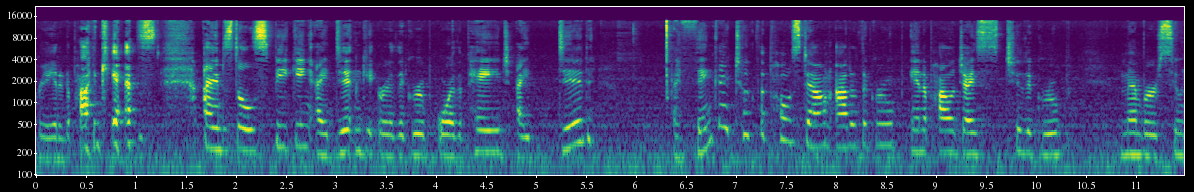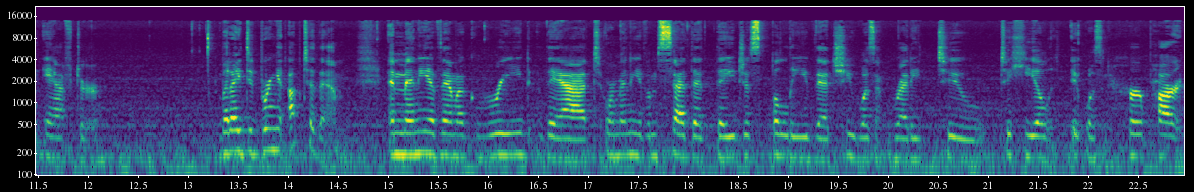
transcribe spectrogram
created a podcast. I am still speaking. I didn't get rid of the group or the page. I did, I think I took the post down out of the group and apologized to the group members soon after but I did bring it up to them. And many of them agreed that, or many of them said that they just believed that she wasn't ready to, to heal. It wasn't her part.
